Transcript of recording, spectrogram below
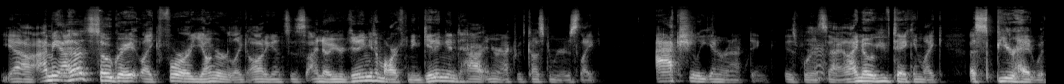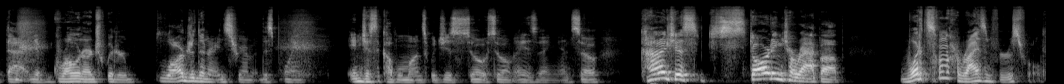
Yeah, I mean, that's so great. Like for our younger like audiences, I know you're getting into marketing, getting into how to interact with customers. Like actually interacting is where it's at. And I know you've taken like a spearhead with that and have grown our Twitter larger than our Instagram at this point in just a couple months, which is so so amazing. And so, kind of just starting to wrap up, what's on the horizon for Wristworld?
